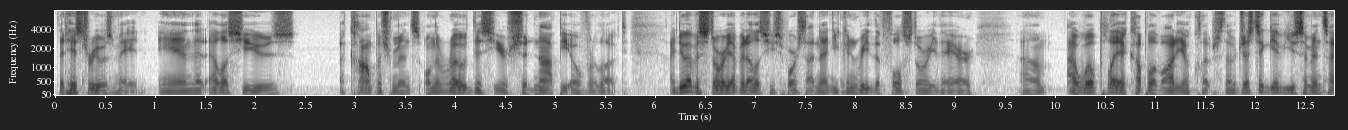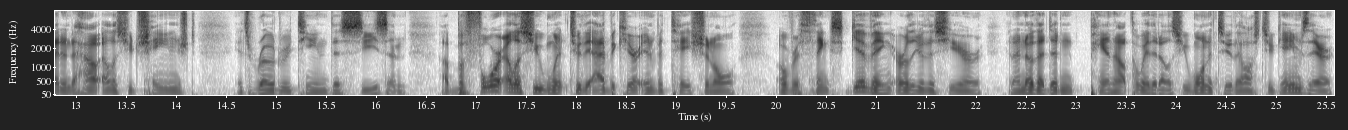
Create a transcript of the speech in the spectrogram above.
that history was made and that LSU's accomplishments on the road this year should not be overlooked. I do have a story up at LSUsports.net. You can read the full story there. Um, I will play a couple of audio clips, though, just to give you some insight into how LSU changed its road routine this season. Uh, before LSU went to the Advocare Invitational over Thanksgiving earlier this year, and I know that didn't pan out the way that LSU wanted to. They lost two games there.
